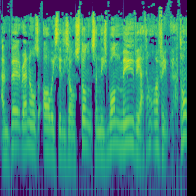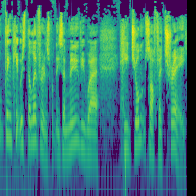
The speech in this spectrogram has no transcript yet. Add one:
and Burt Reynolds always did his own stunts. And there's one movie I don't know if it, I don't think it was Deliverance, but there's a movie where he jumps off a tree.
